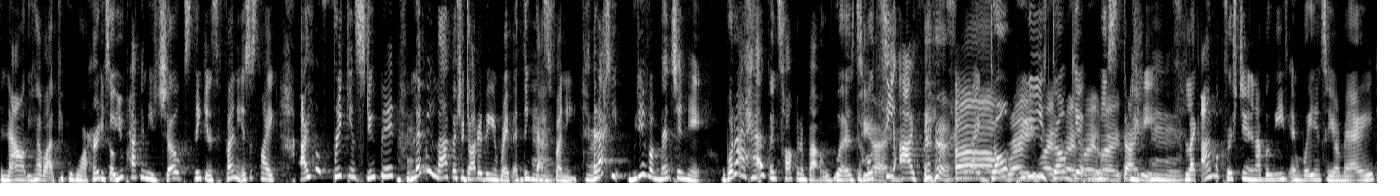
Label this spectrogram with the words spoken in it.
And now you have a lot of people who are hurting. So you're cracking these jokes thinking it's funny. It's just like, are you freaking stupid? Mm-hmm. Let me laugh at your daughter being raped and think that's mm-hmm. funny. And actually, we didn't even mention it. What I have been talking about was the whole T.I. TI thing. like, oh, don't right, please right, don't right, get right, me right. started. Mm-hmm. Like, I'm a Christian and I believe in waiting till you're married,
